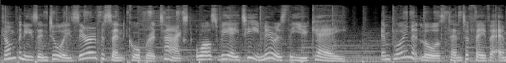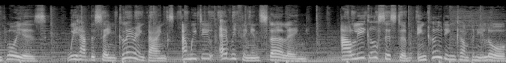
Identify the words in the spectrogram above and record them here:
Companies enjoy 0% corporate tax whilst VAT mirrors the UK. Employment laws tend to favour employers. We have the same clearing banks and we do everything in sterling. Our legal system, including company law,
